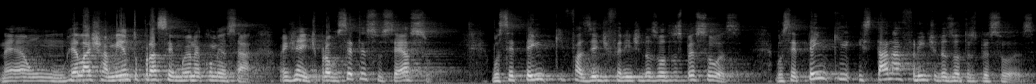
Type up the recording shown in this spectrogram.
né, um relaxamento para a semana começar. Mas, gente, para você ter sucesso, você tem que fazer diferente das outras pessoas. Você tem que estar na frente das outras pessoas.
